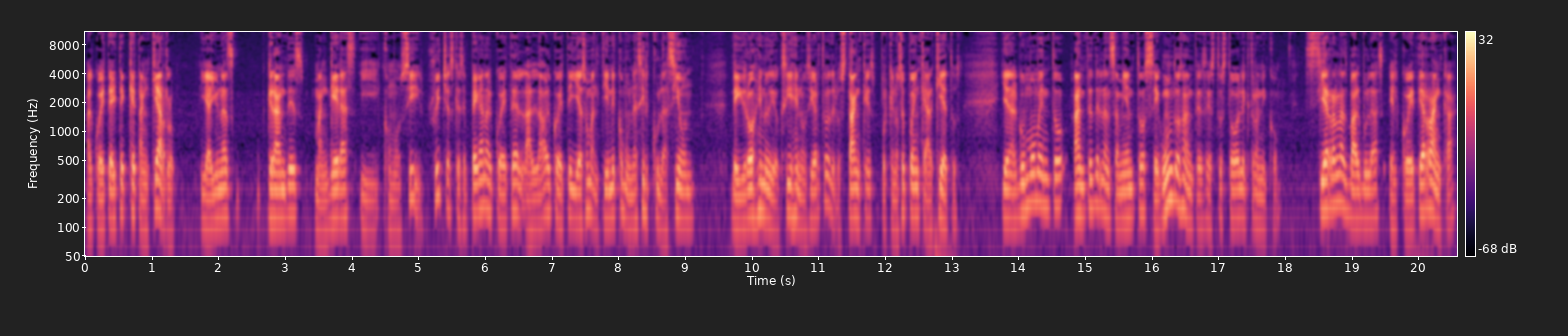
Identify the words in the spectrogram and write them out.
al cohete hay que tanquearlo. Y hay unas grandes mangueras y como sí, switches que se pegan al cohete, al lado del cohete y eso mantiene como una circulación de hidrógeno y de oxígeno, ¿cierto? De los tanques, porque no se pueden quedar quietos. Y en algún momento, antes del lanzamiento, segundos antes, esto es todo electrónico, cierran las válvulas, el cohete arranca,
